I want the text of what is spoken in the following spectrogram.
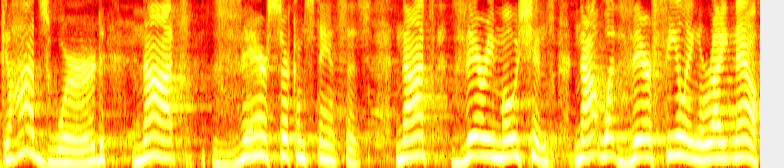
God's word, not their circumstances, not their emotions, not what they're feeling right now.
